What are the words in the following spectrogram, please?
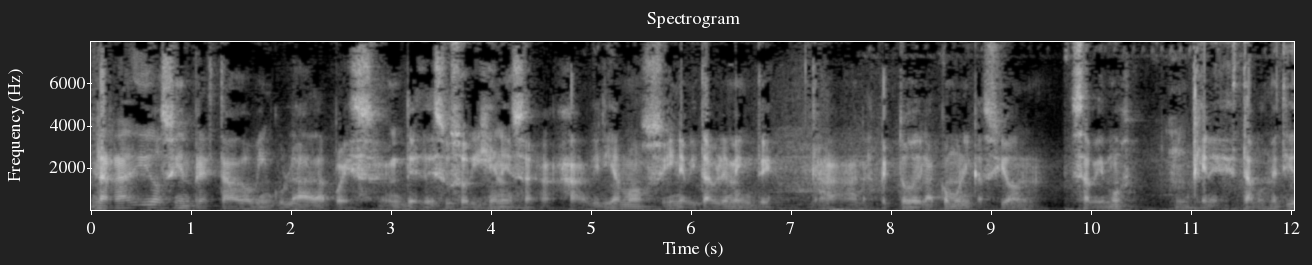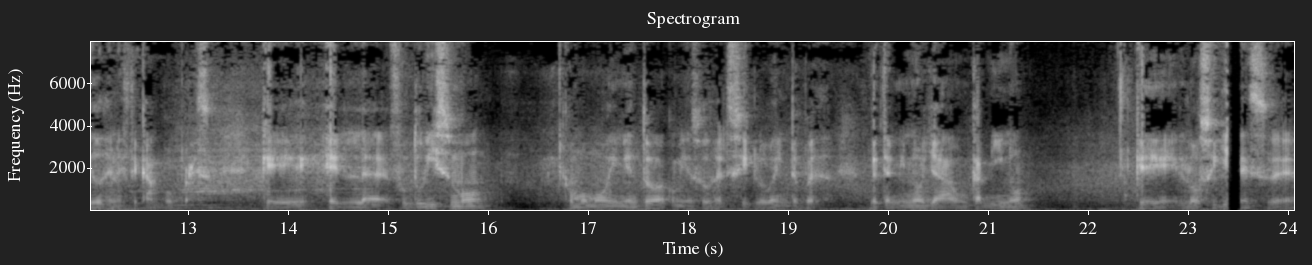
La radio siempre ha estado vinculada, pues, desde sus orígenes, a, diríamos, inevitablemente, al aspecto de la comunicación. Sabemos, quienes estamos metidos en este campo, pues, que el eh, futurismo como movimiento a comienzos del siglo XX, pues, determinó ya un camino que los siguientes eh,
